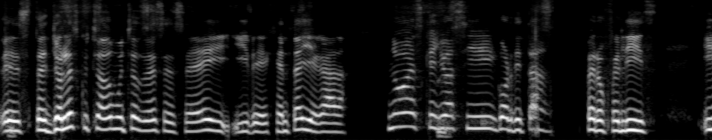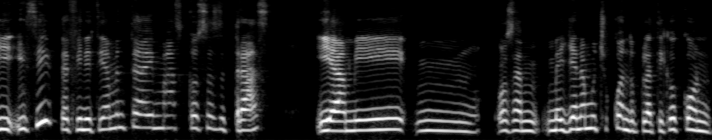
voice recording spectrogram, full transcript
este, yo le he escuchado muchas veces, ¿eh? Y, y, de gente allegada. No, es que yo así gordita, pero feliz. Y, y sí, definitivamente hay más cosas detrás. Y a mí, mm, o sea, me llena mucho cuando platico con,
